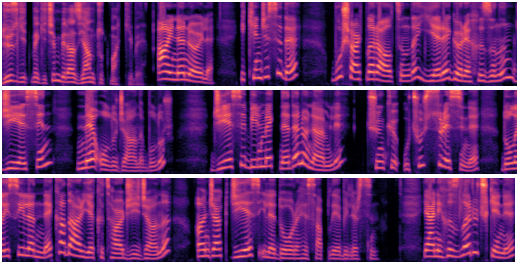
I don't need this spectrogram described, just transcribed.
Düz gitmek için biraz yan tutmak gibi. Aynen öyle. İkincisi de bu şartlar altında yere göre hızının GS'in ne olacağını bulur. GS'i bilmek neden önemli? Çünkü uçuş süresini, dolayısıyla ne kadar yakıt harcayacağını ancak GS ile doğru hesaplayabilirsin. Yani hızlar üçgeni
